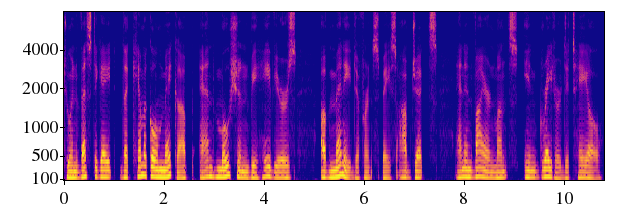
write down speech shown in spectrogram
to investigate the chemical makeup and motion behaviors of many different space objects and environments in greater detail.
